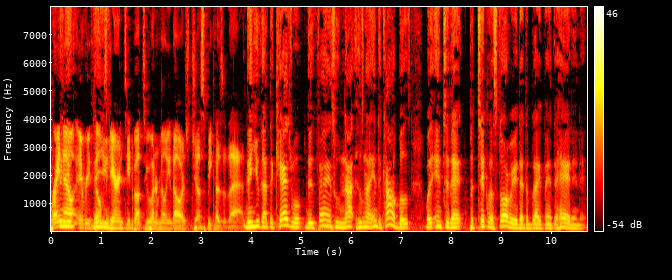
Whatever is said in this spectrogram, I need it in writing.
Right Then now, you- every film's you- guaranteed about two hundred million dollars just because of that. then you got the casual, the fans who not who's not into comic books, but into that particular story that the Black Panther had in it.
